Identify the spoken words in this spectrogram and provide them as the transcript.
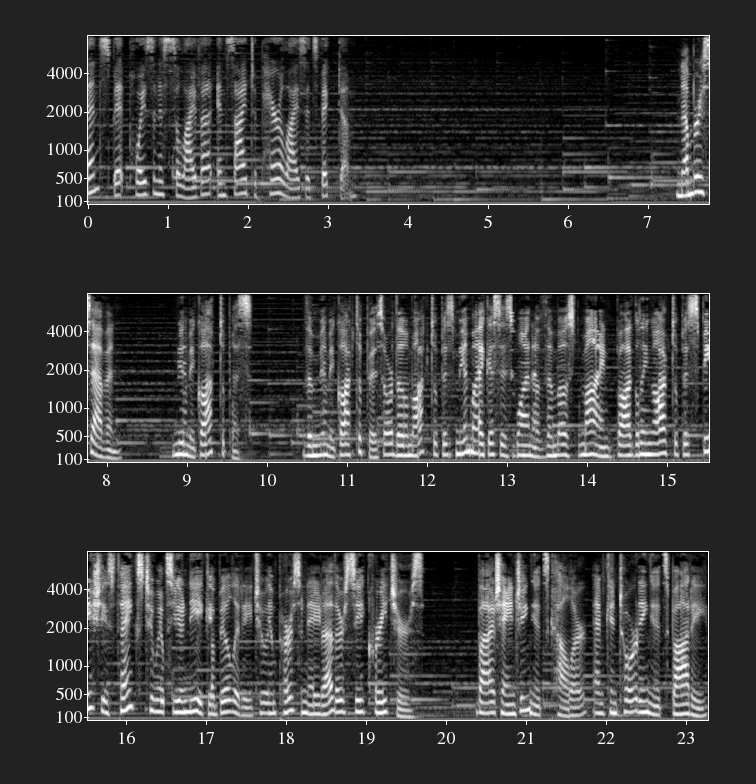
then spit poisonous saliva inside to paralyze its victim. Number 7. Mimic octopus. The mimic octopus or the Thaumoctopus mimicus is one of the most mind-boggling octopus species thanks to its unique ability to impersonate other sea creatures. By changing its color and contorting its body,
